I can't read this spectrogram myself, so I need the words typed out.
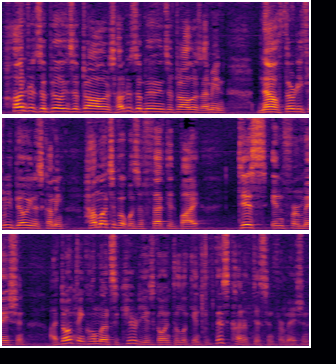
hundreds of billions of dollars, hundreds of millions of dollars. I mean, now 33 billion is coming. How much of it was affected by disinformation? I don't think Homeland Security is going to look into this kind of disinformation.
